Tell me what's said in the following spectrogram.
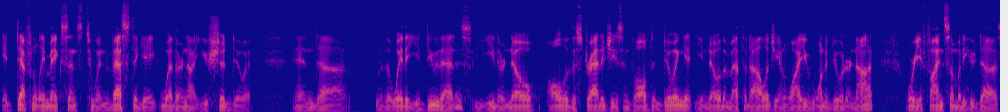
it definitely makes sense to investigate whether or not you should do it. And uh, the way that you do that is you either know all of the strategies involved in doing it, you know the methodology and why you'd want to do it or not, or you find somebody who does.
